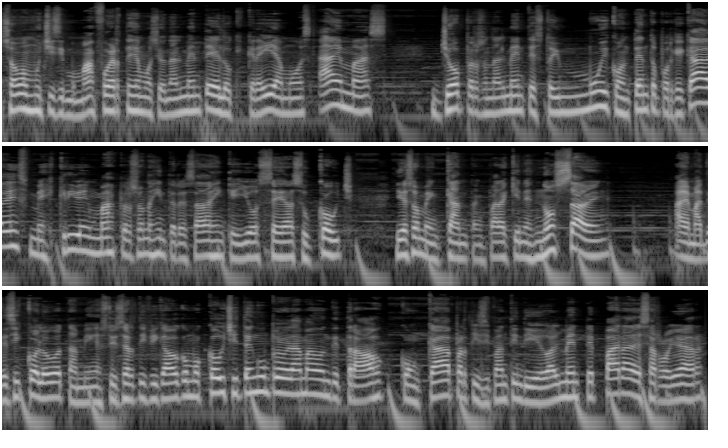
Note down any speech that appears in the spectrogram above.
somos muchísimo más fuertes emocionalmente de lo que creíamos. Además, yo personalmente estoy muy contento porque cada vez me escriben más personas interesadas en que yo sea su coach y eso me encantan. Para quienes no saben, Además de psicólogo, también estoy certificado como coach y tengo un programa donde trabajo con cada participante individualmente para desarrollar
